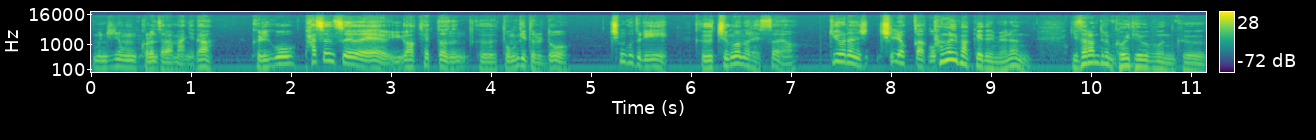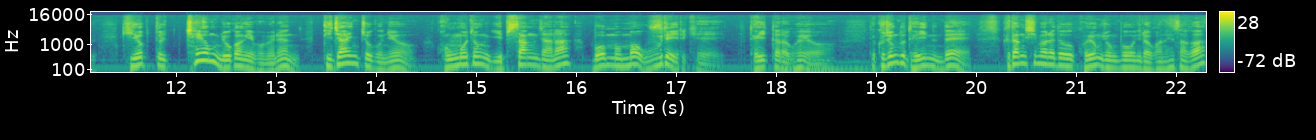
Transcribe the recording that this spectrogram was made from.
문준용은 그런 사람 아니다. 그리고 파슨스에 유학했던 그 동기들도 친구들이 그 증언을 했어요. 뛰어난 시- 실력가고 상을 받게 되면은 이 사람들은 거의 대부분 그 기업들 채용 요강에 보면은 디자인 쪽은요 공모전 입상자나 뭐뭐뭐 우대 이렇게 돼 있다라고 해요. 근데 그 정도 돼 있는데 그 당시만 해도 고용정보원이라고 하는 회사가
